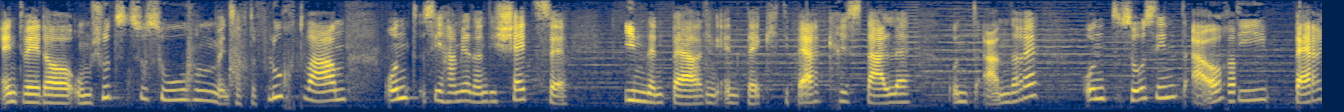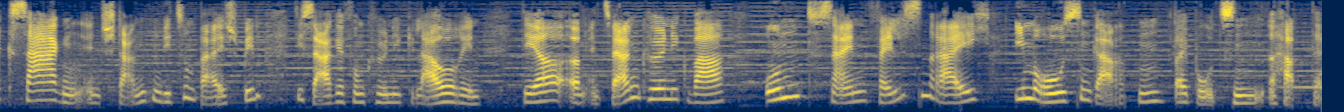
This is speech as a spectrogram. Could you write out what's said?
Entweder um Schutz zu suchen, wenn sie auf der Flucht waren, und sie haben ja dann die Schätze in den Bergen entdeckt, die Bergkristalle und andere. Und so sind auch die Bergsagen entstanden, wie zum Beispiel die Sage von König Laurin, der äh, ein Zwergenkönig war und sein Felsenreich im Rosengarten bei Bozen hatte.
